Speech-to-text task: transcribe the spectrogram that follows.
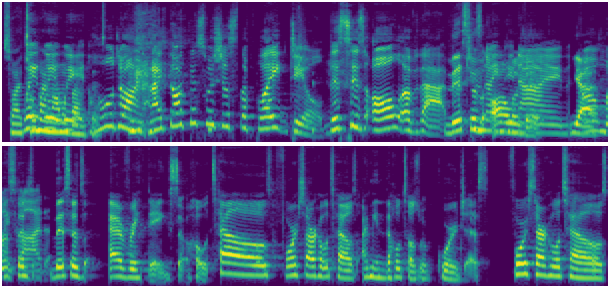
So I told wait, my mom wait, about this. Hold on. I thought this was just the flight deal. This is all of that. This is all of it. Yeah. Oh my this God. Is, this is everything. So hotels, four star hotels. I mean, the hotels were gorgeous. Four star hotels,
